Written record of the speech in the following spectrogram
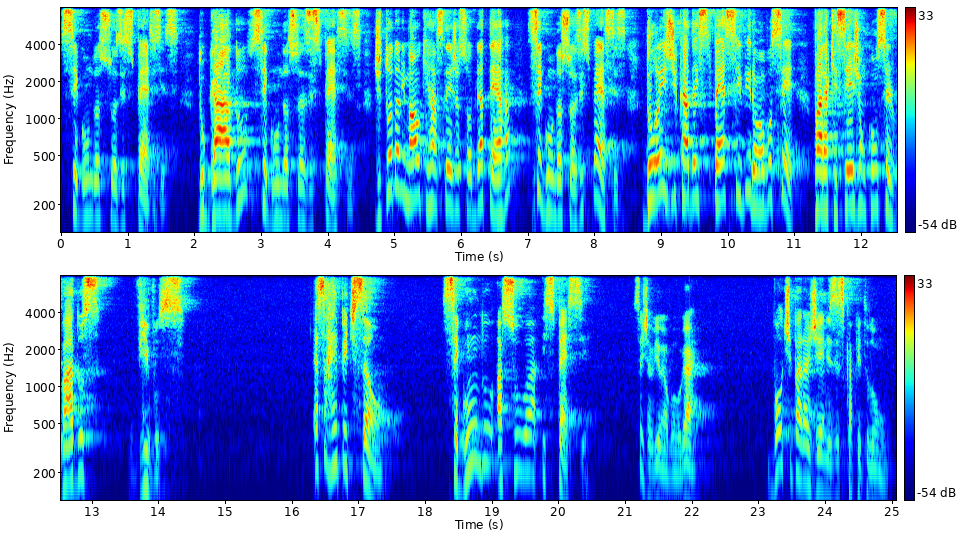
segundo as suas espécies do gado, segundo as suas espécies, de todo animal que rasteja sobre a terra, segundo as suas espécies. Dois de cada espécie virão a você, para que sejam conservados vivos. Essa repetição, segundo a sua espécie, você já viu em algum lugar? Volte para Gênesis capítulo 1.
